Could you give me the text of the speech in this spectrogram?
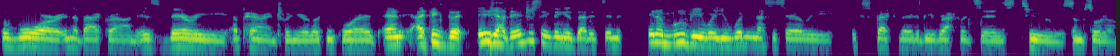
the war in the background is very apparent when you're looking for it. And I think that yeah, the interesting thing is that it's in in a movie where you wouldn't necessarily expect there to be references to some sort of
